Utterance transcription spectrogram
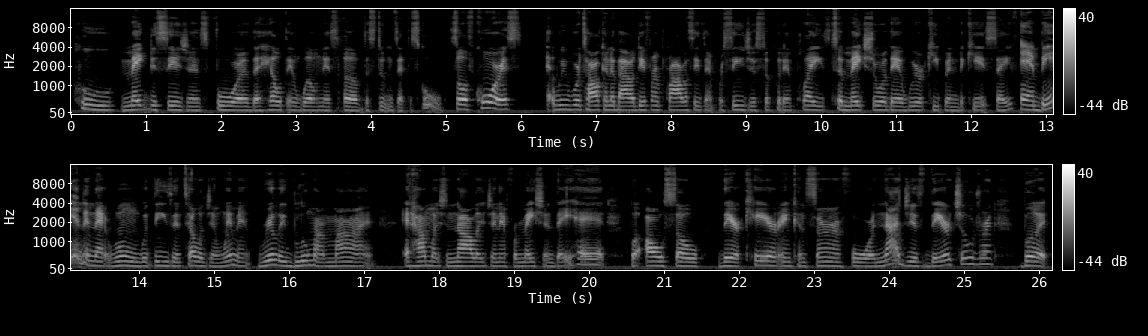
who make decisions for the health and wellness of the students at the school. So, of course, we were talking about different policies and procedures to put in place to make sure that we're keeping the kids safe. And being in that room with these intelligent women really blew my mind at how much knowledge and information they had, but also their care and concern for not just their children, but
